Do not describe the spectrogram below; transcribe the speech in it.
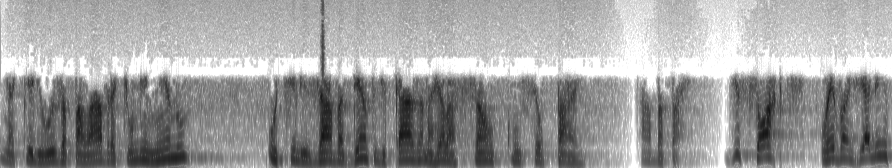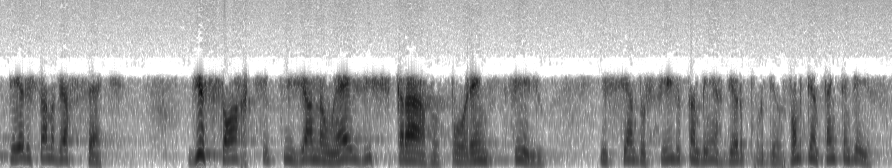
E aqui ele usa a palavra que o menino utilizava dentro de casa na relação com seu pai. Abba, pai. De sorte, o evangelho inteiro está no verso 7. De sorte que já não és escravo, porém filho, e sendo filho também herdeiro por Deus. Vamos tentar entender isso.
